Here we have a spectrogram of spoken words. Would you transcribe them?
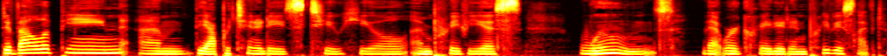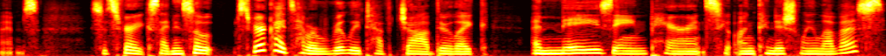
developing um, the opportunities to heal um, previous wounds that were created in previous lifetimes. So it's very exciting. So spirit guides have a really tough job. They're like amazing parents who unconditionally love us.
